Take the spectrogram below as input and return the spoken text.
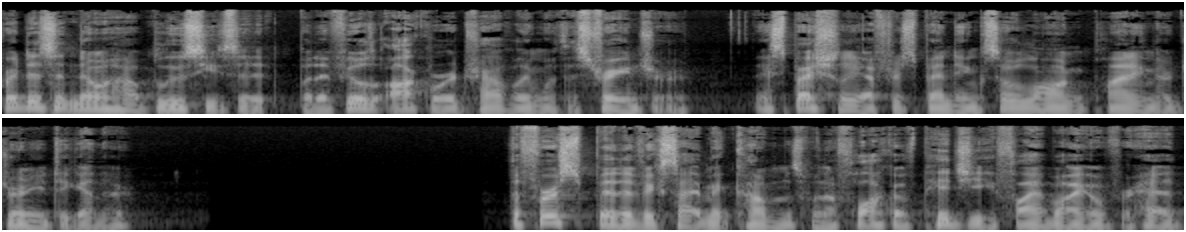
Red doesn't know how Blue sees it, but it feels awkward traveling with a stranger, especially after spending so long planning their journey together. The first bit of excitement comes when a flock of Pidgey fly by overhead.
